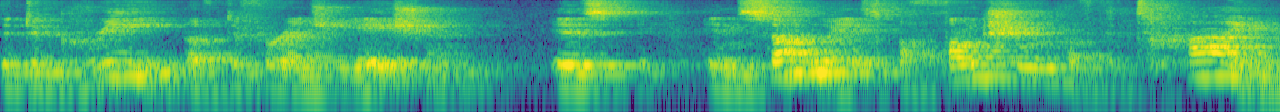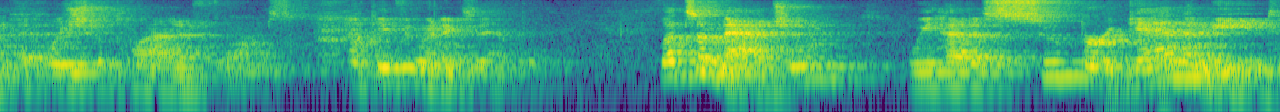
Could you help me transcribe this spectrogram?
the degree of differentiation is in some ways a function of the time at which the planet forms. I'll give you an example. Let's imagine we had a super Ganymede.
